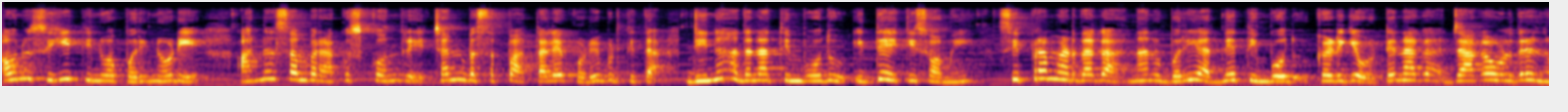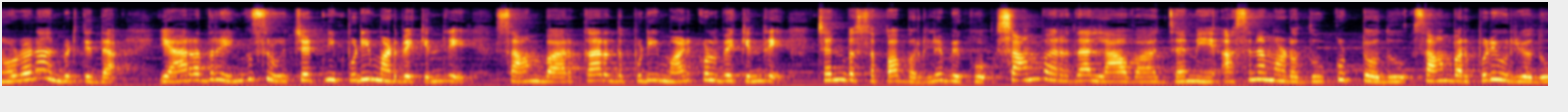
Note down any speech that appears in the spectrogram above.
ಅವನು ಸಿಹಿ ತಿನ್ನುವ ಪರಿ ನೋಡಿ ಅನ್ನ ಸಾಂಬಾರ್ ಹಾಕಿಸ್ಕೊಂಡ್ರೆ ಚಂದ ಬಸಪ್ಪ ತಲೆ ಕೊಡಿ ಬಿಡ್ತಿದ್ದ ದಿನ ಅದನ್ನ ತಿಂಬೋದು ಇದ್ದೇ ಐತಿ ಸ್ವಾಮಿ. ಸಿಪ್ರ ಮಾಡಿದಾಗ ನಾನು ಬರೀ ಅದನ್ನೇ ತಿಂಬೋದು ಕಡೆಗೆ ಹೊಟ್ಟೆನಾಗ ಜಾಗ ಉಳಿದ್ರೆ ನೋಡೋಣ ಅನ್ಬಿಡ್ತಿದ್ದ ಯಾರಾದರೂ ಹೆಂಗಸರು ಚಟ್ನಿ ಪುಡಿ ಮಾಡ್ಬೇಕೆಂದ್ರೆ, ಸಾಂಬಾರ್ ಖಾರದ ಪುಡಿ ಮಾಡಿಕೊಳ್ಬೇಕೆಂದ್ರೆ ಚನ್ನಬಸಪ್ಪ ಬರಲೇಬೇಕು. ಸಾಂಬಾರದ ಲಾವ, ಜಮೆ, ಹಸನ ಮಾಡೋದು, ಕುಟ್ಟೋದು ಸಾಂಬಾರ್ ಪುಡಿ ಉರಿಯೋದು.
